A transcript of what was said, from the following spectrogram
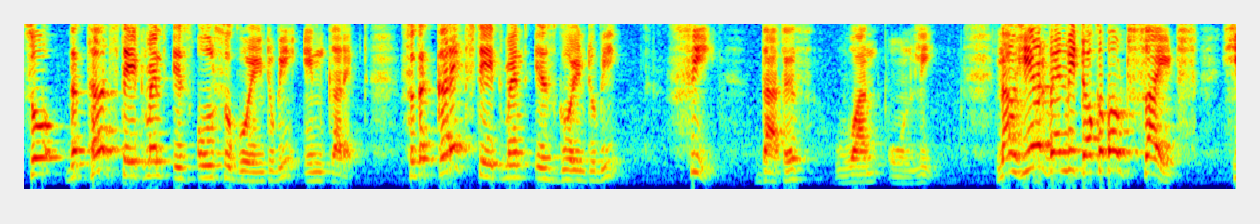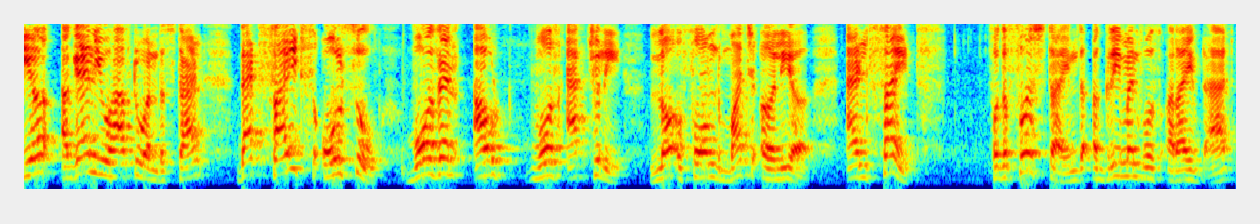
So the third statement is also going to be incorrect. So the correct statement is going to be C, that is one only. Now here when we talk about CITES, here again you have to understand that CITES also was an out was actually formed much earlier and CITES for the first time the agreement was arrived at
